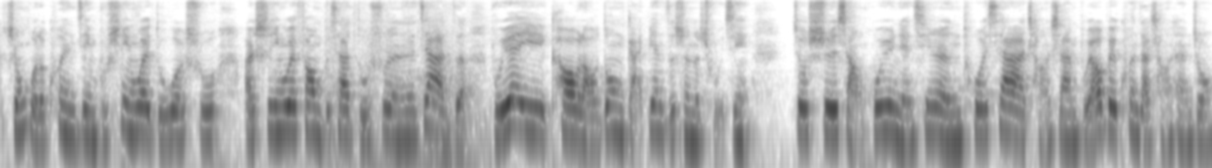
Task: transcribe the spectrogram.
生活的困境，不是因为读过书，而是因为放不下读书人的架子，不愿意靠劳动改变自身的处境，就是想呼吁年轻人脱下长衫，不要被困在长衫中。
